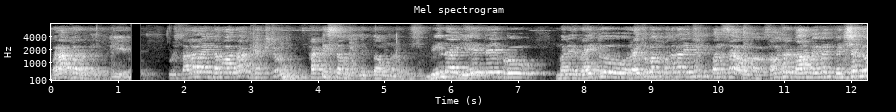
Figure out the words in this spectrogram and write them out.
బరాబర్ ఉంటుంది ఇప్పుడు స్థలాలు అయిన తర్వాత నెక్స్ట్ కట్టిస్తామని చెప్తా ఉన్నారు. వీళ్ళ ఏదైతే ఇప్పుడు మరి రైతు రైతు బంధు పథకాలు ఏమైంది? స- సంవత్సర కాలంలో ఏమైంది? పెన్షన్లు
